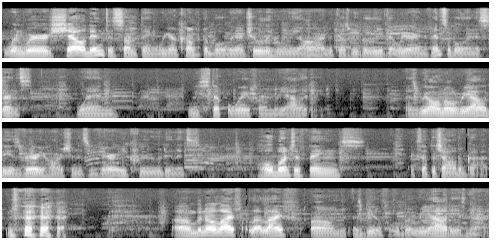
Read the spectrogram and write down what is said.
When we're shelled into something, we are comfortable. We are truly who we are because we believe that we are invincible in a sense when we step away from reality. As we all know, reality is very harsh and it's very crude and it's a whole bunch of things except the child of God. um, but no, life life um, is beautiful, but reality is not.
